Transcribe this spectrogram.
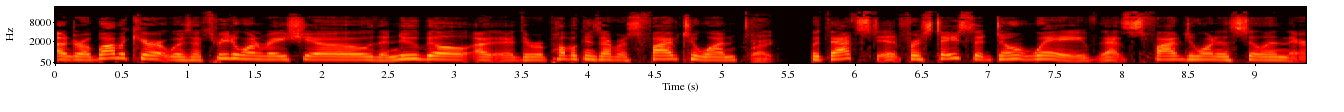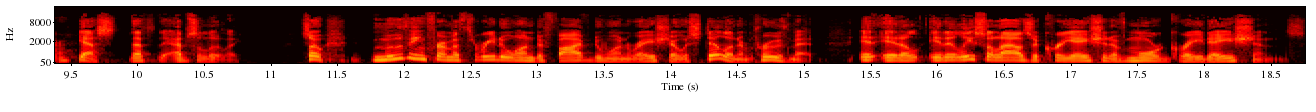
under Obamacare, it was a three to one ratio. The new bill, uh, the Republicans' effort was five to one. Right. But that's for states that don't waive. That's five to one is still in there. Yes, that's absolutely. So moving from a three to one to five to one ratio is still an improvement. It it, it at least allows a creation of more gradations.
